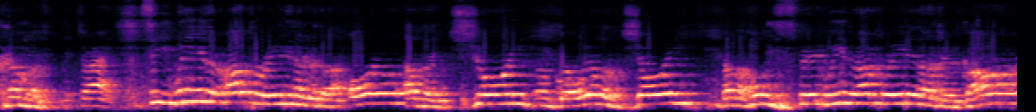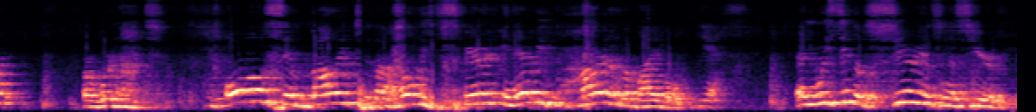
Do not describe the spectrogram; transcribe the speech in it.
cometh. That's right. See, we either operating under the oil of the joy, the oil of joy of the Holy Spirit. We either operating under God or we're not. All symbolic to the Holy Spirit in every part of the Bible. Yes. And we see the seriousness here.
